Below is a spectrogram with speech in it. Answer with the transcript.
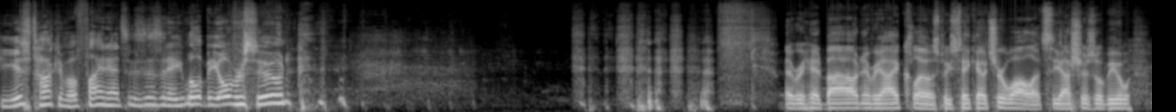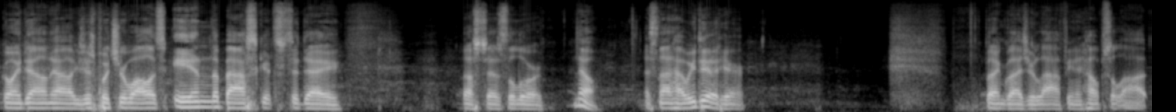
he is talking about finances, isn't he? Will it be over soon? every head bowed and every eye closed. Please take out your wallets. The ushers will be going down now. You just put your wallets in the baskets today. Thus says the Lord. No, that's not how we do it here. But I'm glad you're laughing. It helps a lot.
